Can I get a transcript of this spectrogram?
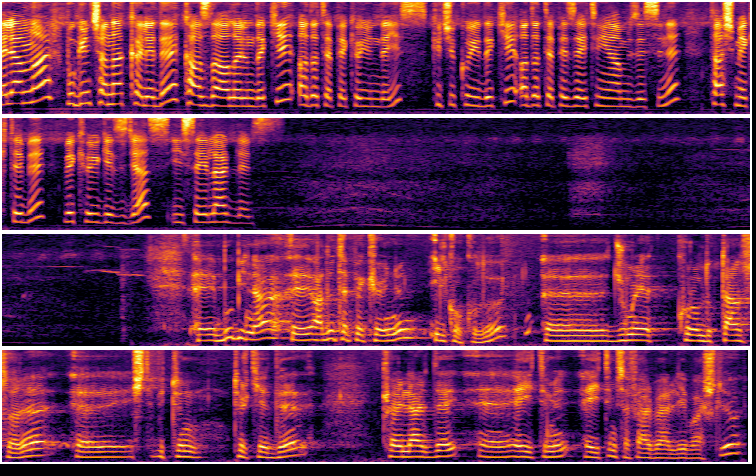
Selamlar. Bugün Çanakkale'de Kaz Dağları'ndaki Adatepe köyündeyiz. Küçükkuyu'daki Adatepe Zeytinyağı Müzesi'ni, Taş Mektebi ve köyü gezeceğiz. İyi seyirler dileriz. E, bu bina e, Adıtepe Köyü'nün ilkokulu. E, Cumhuriyet kurulduktan sonra e, işte bütün Türkiye'de köylerde e, eğitimi eğitim seferberliği başlıyor.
